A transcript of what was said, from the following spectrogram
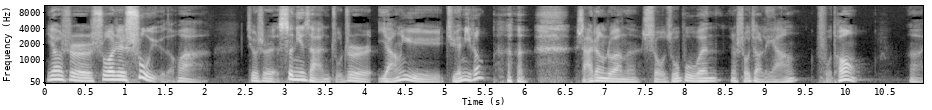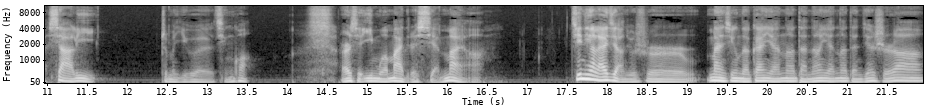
要是说这术语的话，就是四逆散主治阳郁厥逆症，啥症状呢？手足不温，手脚凉、腹痛啊、下痢这么一个情况，而且一摸脉的是弦脉啊。今天来讲，就是慢性的肝炎呢、胆囊炎呢、胆结石啊、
